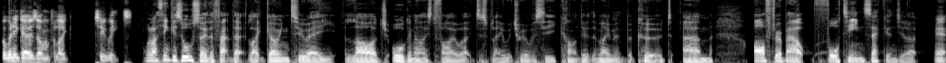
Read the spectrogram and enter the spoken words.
But when it goes on for like two weeks, Well, I think it's also the fact that like going to a large organized firework display, which we obviously can't do at the moment, but could. Um, after about fourteen seconds, you're like, yeah.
